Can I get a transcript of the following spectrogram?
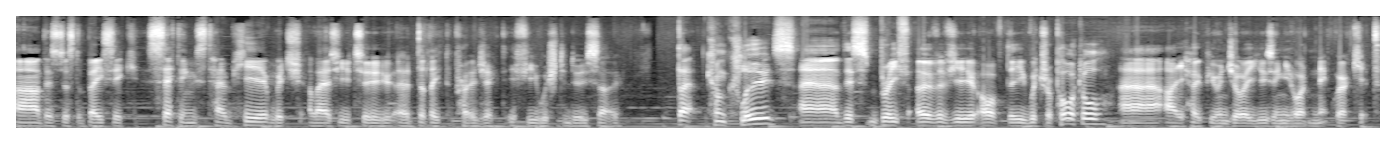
uh, there's just a basic settings tab here, which allows you to uh, delete the project if you wish to do so. That concludes uh, this brief overview of the WITTRA portal. Uh, I hope you enjoy using your network kit.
